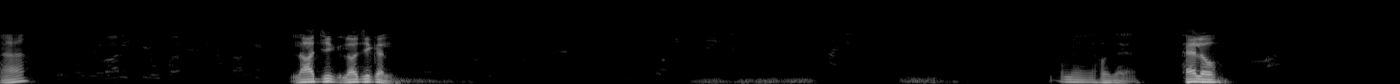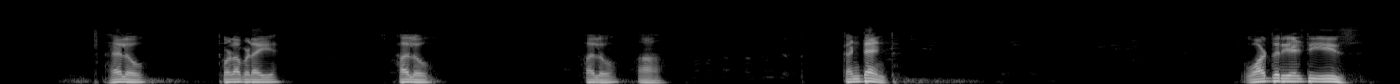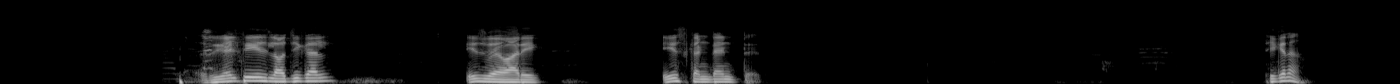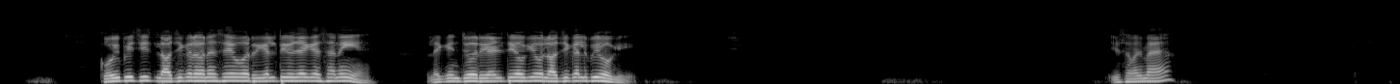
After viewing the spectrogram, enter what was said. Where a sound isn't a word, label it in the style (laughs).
हाँ? Logic logical नहीं हो जाएगा। हेलो हेलो थोड़ा बढ़ाइए। हेलो हेलो हाँ। Content what the reality is? Reality is logical, is व्यवहारिक, is contented ठीक है ना? कोई भी चीज़ लॉजिकल होने से वो रियलिटी हो जाएगी, ऐसा नहीं है। लेकिन जो रियलिटी होगी, वो लॉजिकल भी होगी। ये समझ में आया?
